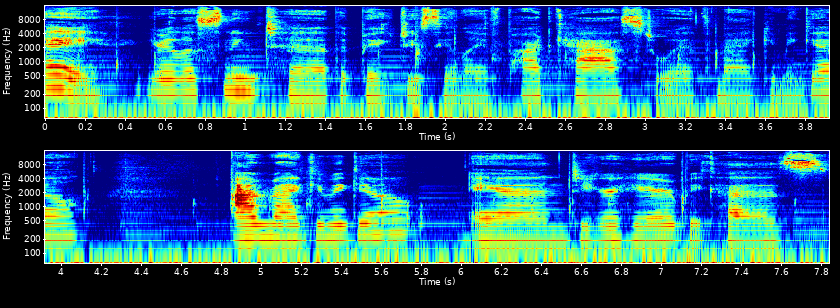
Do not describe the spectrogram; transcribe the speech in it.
Hey, you're listening to the Big Juicy Life podcast with Maggie McGill. I'm Maggie McGill, and you're here because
